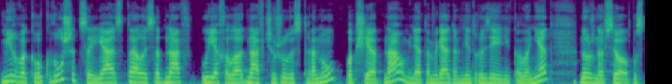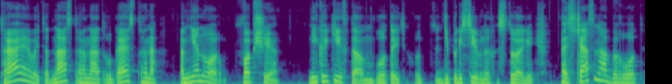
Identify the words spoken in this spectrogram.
мир вокруг рушится, я осталась одна, уехала одна в чужую страну, вообще одна, у меня там рядом ни друзей, никого нет, нужно все обустраивать, одна страна, другая страна, а мне норм, вообще, Никаких там вот этих вот депрессивных историй. А сейчас наоборот.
